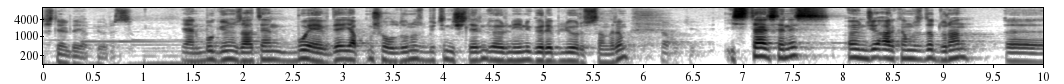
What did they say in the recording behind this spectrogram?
işleri de yapıyoruz. Yani bugün zaten bu evde yapmış olduğunuz bütün işlerin örneğini görebiliyoruz sanırım. Tabii ki. İsterseniz önce arkamızda duran e,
